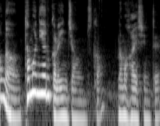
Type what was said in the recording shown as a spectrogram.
あんなたまにやるからいいんちゃうんですか？生配信って。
